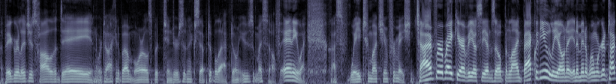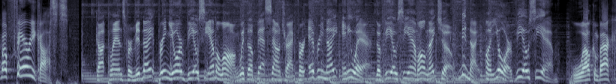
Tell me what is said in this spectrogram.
a big religious holiday and we're talking about morals, but Tinder's an acceptable app. Don't use it myself. Anyway, that's way too much information. Time for a break here on VOCM's Open Line. Back with you, Leona, in a minute when we're going to talk about ferry costs. Got plans for midnight? Bring your VOCM along with the best soundtrack for every night, anywhere. The VOCM All Night Show, midnight on your VOCM. Welcome back.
